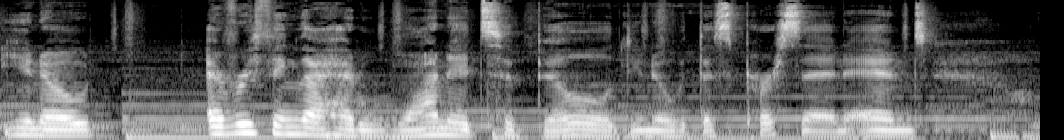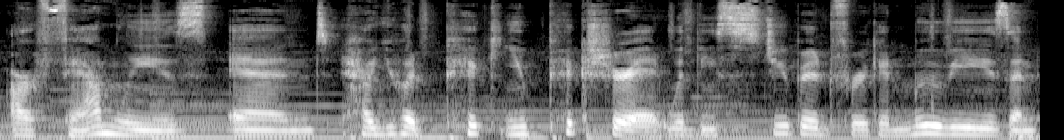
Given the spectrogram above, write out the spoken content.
you know everything that I had wanted to build you know with this person and our families and how you had pick you picture it with these stupid freaking movies and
